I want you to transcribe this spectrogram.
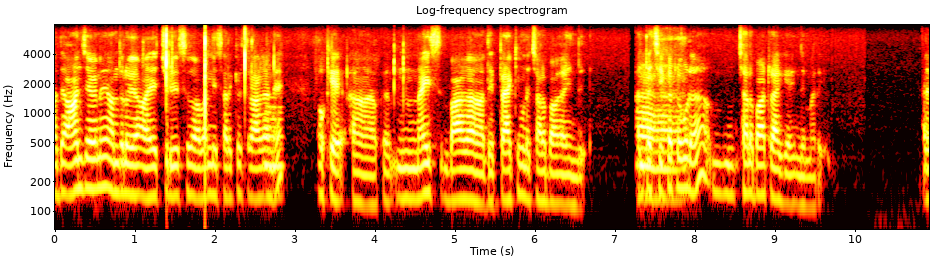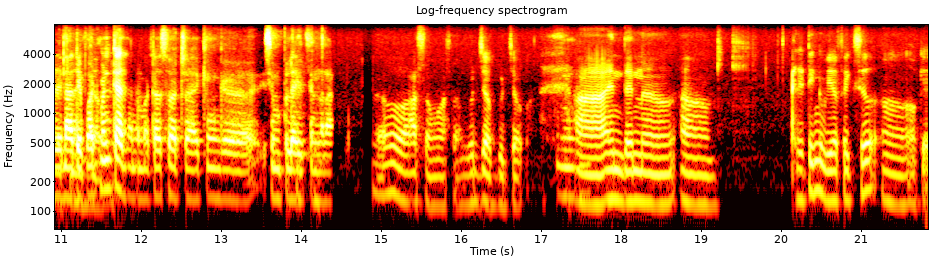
అది ఆన్ చేయగానే అందులో ఆ హెచ్డిస్ అవన్నీ సర్కిల్స్ రాగానే ఓకే నైస్ బాగా అది ట్రాకింగ్ కూడా చాలా బాగా అయింది. అంత. చీకట్లో కూడా చాలా బాగా ట్రాక్ అయింది మరి. అదే నా డిపార్ట్మెంట్ అదనమాట. సో ట్రాకింగ్ సింపుల్ అయిపోయింది నాకు. ఓ awesome awesome good job good job. And then editing VFX okay.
